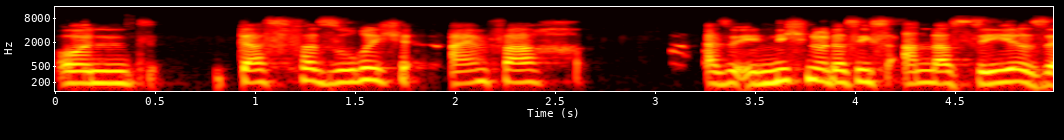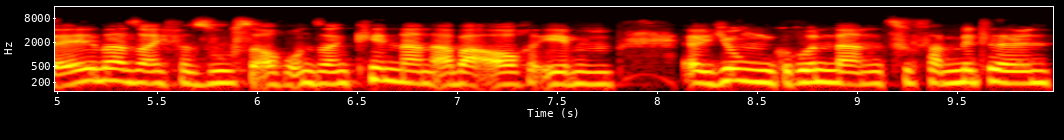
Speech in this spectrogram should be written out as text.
Und das versuche ich einfach, also nicht nur, dass ich es anders sehe selber, sondern ich versuche es auch unseren Kindern, aber auch eben äh, jungen Gründern zu vermitteln.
